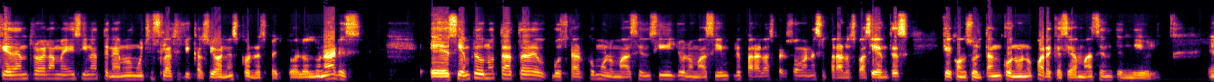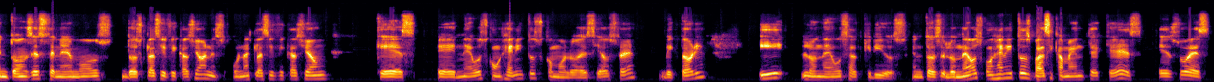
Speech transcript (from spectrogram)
que dentro de la medicina tenemos muchas clasificaciones con respecto a los lunares. Eh, siempre uno trata de buscar como lo más sencillo, lo más simple para las personas y para los pacientes que consultan con uno para que sea más entendible. Entonces tenemos dos clasificaciones. Una clasificación que es eh, nevos congénitos, como lo decía usted, Victoria, y los nevos adquiridos. Entonces, los nevos congénitos, básicamente, ¿qué es? Eso es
